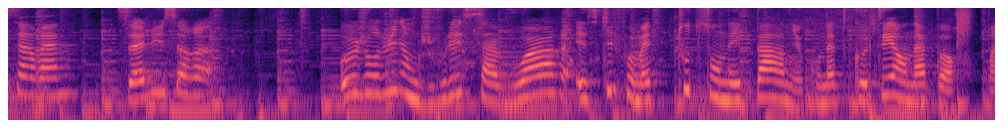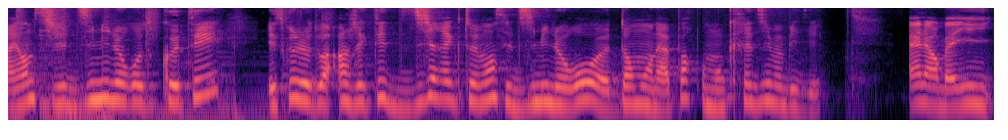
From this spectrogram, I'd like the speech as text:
Servan Salut Sarah Aujourd'hui, donc, je voulais savoir, est-ce qu'il faut mettre toute son épargne qu'on a de côté en apport? Par exemple, si j'ai 10 000 euros de côté, est-ce que je dois injecter directement ces 10 000 euros euh, dans mon apport pour mon crédit immobilier? Alors, bah, il-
